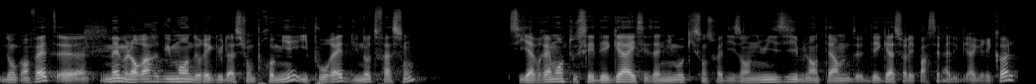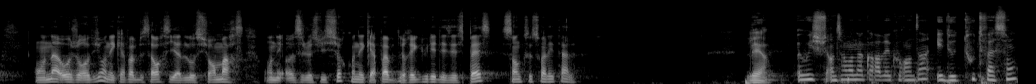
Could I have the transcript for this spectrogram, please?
Donc en fait, euh, même leur argument de régulation premier, il pourrait être d'une autre façon. S'il y a vraiment tous ces dégâts et ces animaux qui sont soi-disant nuisibles en termes de dégâts sur les parcelles agricoles, on a aujourd'hui, on est capable de savoir s'il y a de l'eau sur Mars. On est, je suis sûr qu'on est capable de réguler des espèces sans que ce soit létal. Léa. Oui, je suis entièrement d'accord avec Corentin. Et de toute façon,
